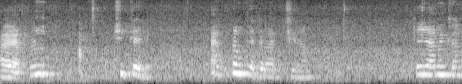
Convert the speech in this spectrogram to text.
আর এখন চিকেন। একদম খেতে পারছি না। কে জানি কেন?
